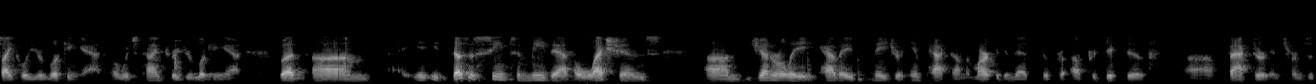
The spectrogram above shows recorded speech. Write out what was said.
cycle you're looking at or which time period you're looking at. But um, it doesn't seem to me that elections Um, generally have a major impact on the market in that they're a predictive uh, factor in terms of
